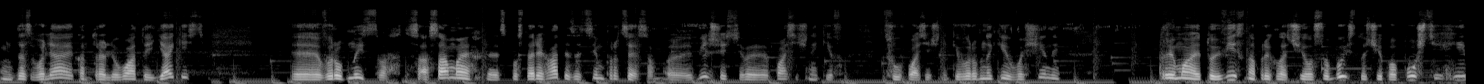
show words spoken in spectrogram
дозволяє контролювати якість е, виробництва, а саме е, спостерігати за цим процесом. Е, Більшість пасічників, пасічників, виробників вощини приймають той віск, наприклад, чи особисто, чи по пошті, і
